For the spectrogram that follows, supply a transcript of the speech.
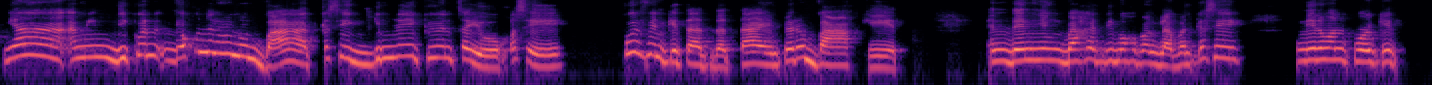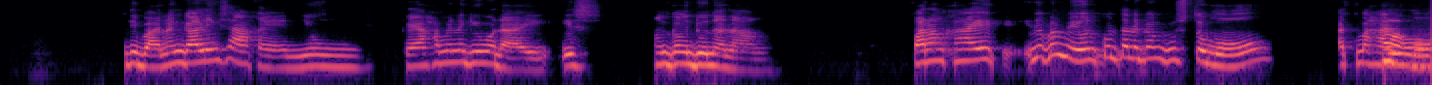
Yeah, I mean, di ko, di ako nalulumbat. Kasi ginlay ko yun sa'yo kasi boyfriend kita at that time. Pero bakit? And then yung bakit di mo ko paglaban? Kasi hindi naman porkit, di ba, nanggaling sa akin, yung kaya kami naghiwalay is hanggang doon na lang. Parang kahit, alam mo yun, kung talagang gusto mo at mahal Oo. mo,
